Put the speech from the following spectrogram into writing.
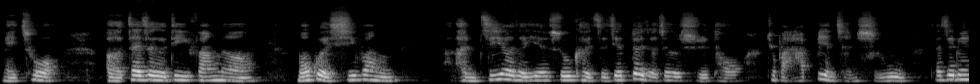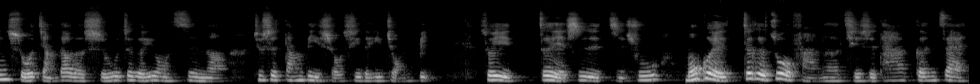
没错，呃，在这个地方呢，魔鬼希望很饥饿的耶稣可以直接对着这个石头，就把它变成食物。在这边所讲到的食物这个用字呢，就是当地熟悉的一种饼，所以。这也是指出魔鬼这个做法呢，其实它跟在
